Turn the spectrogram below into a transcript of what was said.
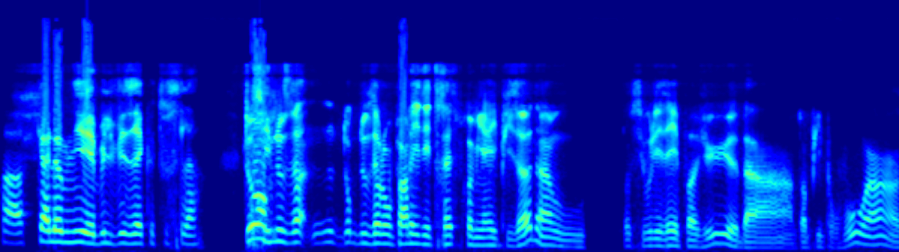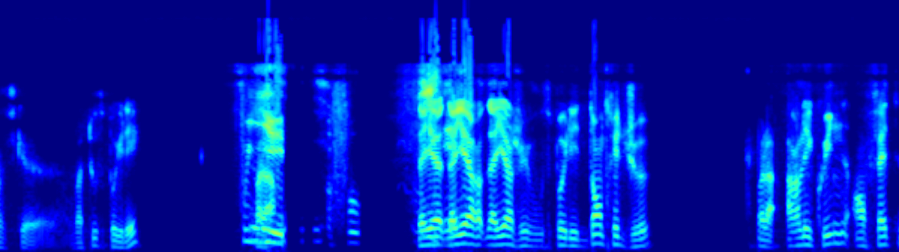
Ah, calomnie et Bulvisec, tout cela. Donc, si nous, a- nous- donc, nous allons parler des 13 premiers épisodes, hein, où, donc, si vous les avez pas vus, euh, ben, tant pis pour vous, hein, parce que on va tout spoiler. Voilà. Faux. D'ailleurs, d'ailleurs, d'ailleurs, je vais vous spoiler d'entrée de jeu. Voilà, Harley Quinn, en fait,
